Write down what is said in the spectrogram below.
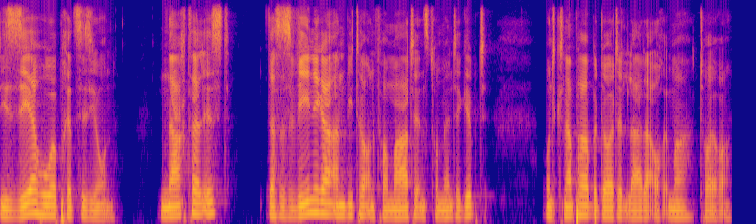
die sehr hohe Präzision. Nachteil ist, dass es weniger Anbieter und Formate Instrumente gibt und knapper bedeutet leider auch immer teurer.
